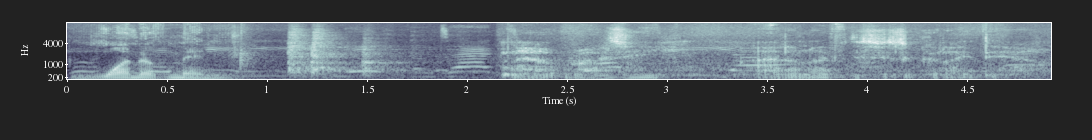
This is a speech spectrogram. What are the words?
One of many. Now, Rosie, I don't know if this is a good idea.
